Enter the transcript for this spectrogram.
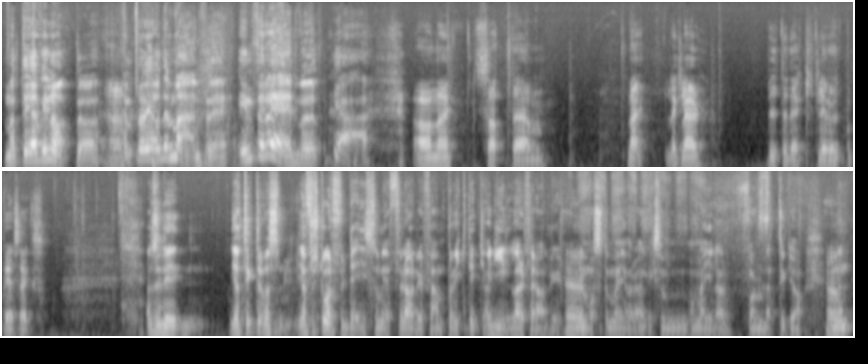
Matteo Binotto, Ja. Employee of the Month, inte Red Bull. Ja. Ja, nej. Så att... ehm, nej. Leclerc. Byter däck, kliver ut på P6. Alltså det, jag tyckte det var, jag förstår för dig som är Ferrari-fan på riktigt. Jag gillar Ferrari. Ja. Det måste man göra liksom, om man gillar Formel 1 tycker jag. Ja. Men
